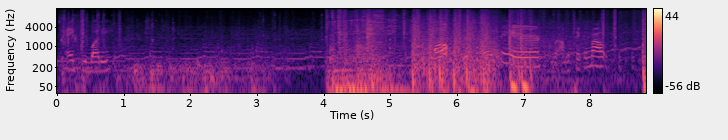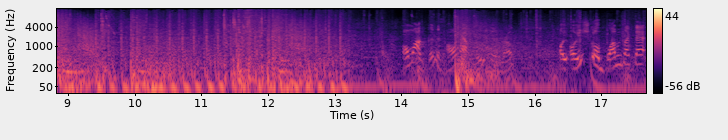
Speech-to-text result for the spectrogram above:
Thank you, buddy. Oh, right there. I'm gonna take him out. Oh my goodness, all that movement, bro. Oh, oh, you should go me like that?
